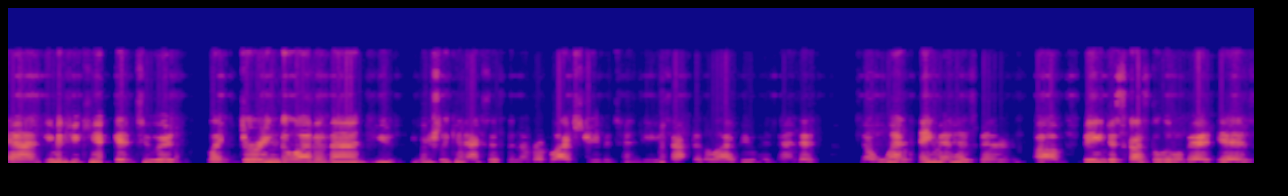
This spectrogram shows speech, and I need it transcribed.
And even if you can't get to it like during the live event, you usually can access the number of live stream attendees after the live view has ended. Now, one thing that has been uh, being discussed a little bit is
